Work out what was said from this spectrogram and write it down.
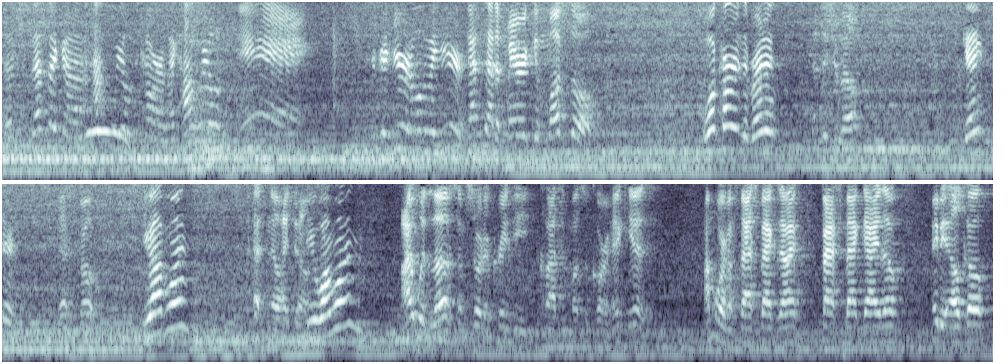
That's, that's like a Hot Wheels car. Like Hot Wheels, Dang. Can hear it all the way here. That's that American muscle. What car is it, Brandon? That's a Chevelle. Gangster. Let's go. You have one? no, I don't. Do you want one? I would love some sort of crazy classic muscle car. Heck yes. I'm more of a fastback guy. Fastback guy though. Maybe Elko.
